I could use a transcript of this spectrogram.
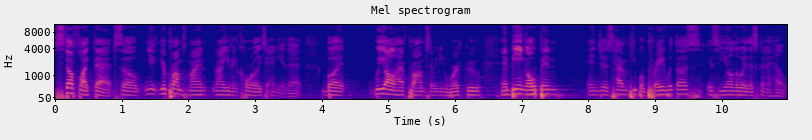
stuff like that. So y- your problems might not even correlate to any of that. But we all have problems that we need to work through, and being open and just having people pray with us is the only way that's going to help.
